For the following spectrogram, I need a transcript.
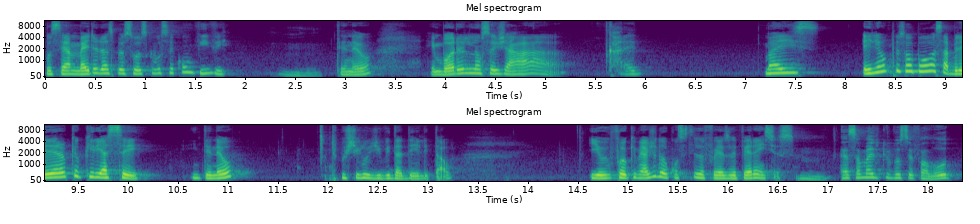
Você é a média das pessoas que você convive. Entendeu? Embora ele não seja. ah, Cara. é- Mas ele é uma pessoa boa, sabe? Ele era o que eu queria ser. Entendeu? Tipo, o estilo de vida dele e tal. E foi o que me ajudou, com certeza, foi as referências. Hum. Essa média que você falou,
